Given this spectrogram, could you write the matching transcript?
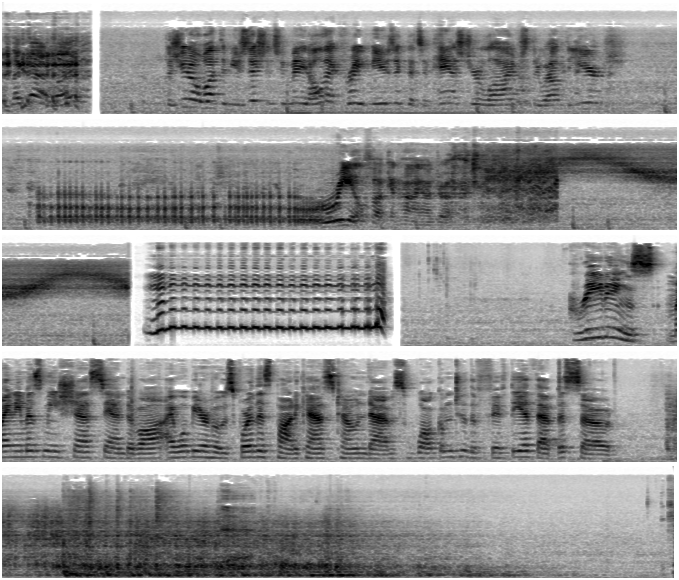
like that, right? Because you know what? The musicians who made all that great music that's enhanced your lives throughout the years, real fucking high on drugs. Greetings. My name is Misha Sandoval. I will be your host for this podcast, Tonedefs. Welcome to the 50th episode.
